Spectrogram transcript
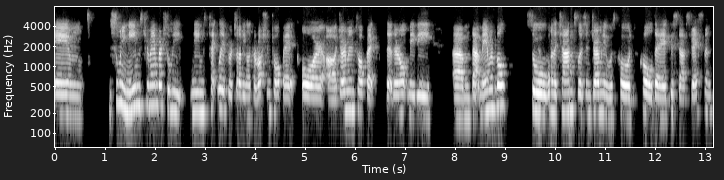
Um, there's so many names to remember, so many names, particularly if we're studying like a Russian topic or a German topic, that they're not maybe um, that memorable. So one of the chancellors in Germany was called called uh, Gustav Stresemann.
